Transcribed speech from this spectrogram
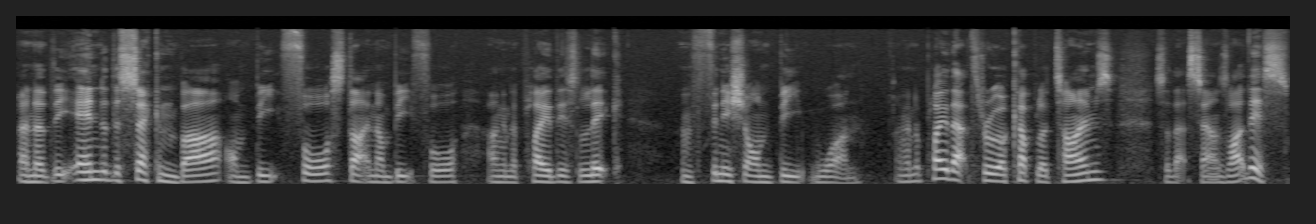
and at the end of the second bar on beat 4, starting on beat 4, I'm going to play this lick and finish on beat 1. I'm going to play that through a couple of times so that sounds like this.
